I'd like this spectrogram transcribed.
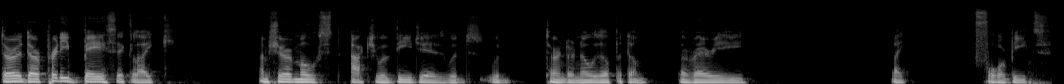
They're, they're pretty basic, like, I'm sure most actual DJs would, would turn their nose up at them. They're very, like, four beats.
